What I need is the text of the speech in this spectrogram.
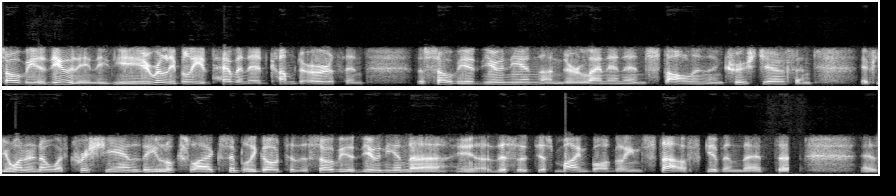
Soviet Union. He, he really believed heaven had come to earth and the Soviet Union under Lenin and Stalin and Khrushchev. And if you want to know what Christianity looks like, simply go to the Soviet Union. Uh, you know, this is just mind-boggling stuff, given that, uh, as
